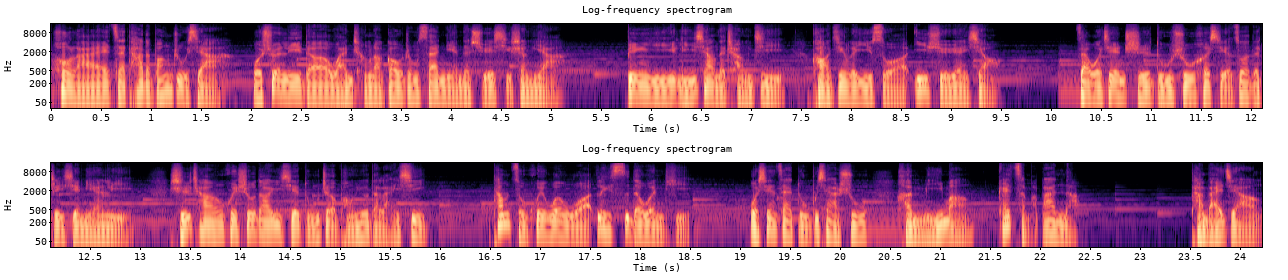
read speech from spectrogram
后来，在他的帮助下。我顺利地完成了高中三年的学习生涯，并以理想的成绩考进了一所医学院校。在我坚持读书和写作的这些年里，时常会收到一些读者朋友的来信，他们总会问我类似的问题。我现在读不下书，很迷茫，该怎么办呢？坦白讲，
